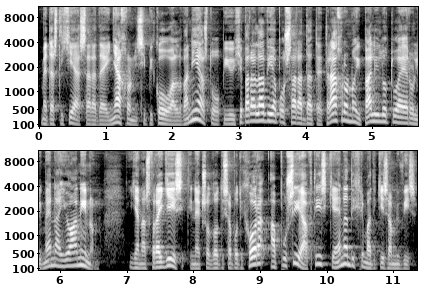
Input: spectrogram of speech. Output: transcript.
με τα στοιχεία 49χρονη υπηκόου Αλβανίας, το οποίο είχε παραλάβει από 44χρονο υπάλληλο του αερολιμένα Ιωαννίνων, για να σφραγίσει την έξοδό της από τη χώρα, απουσία αυτής και έναντι χρηματικής αμοιβής.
